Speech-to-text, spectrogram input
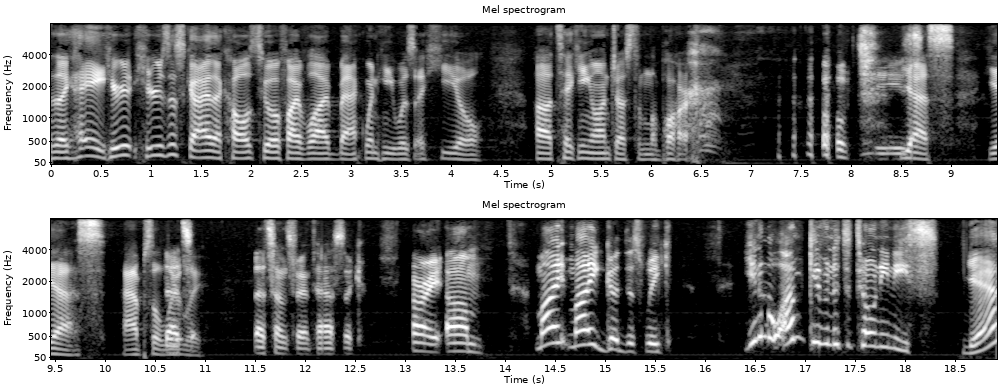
Like, hey, here here's this guy that calls 205 Live back when he was a heel, uh, taking on Justin LaBar. oh, jeez. Yes. Yes. Absolutely. That's, that sounds fantastic. All right. Um, my my good this week. You know, I'm giving it to Tony Nese. Yeah.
